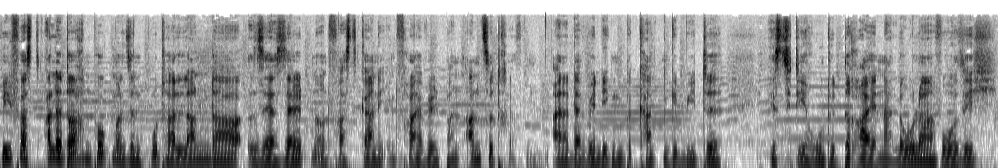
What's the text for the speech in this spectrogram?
Wie fast alle Drachen-Pokémon sind Brutalanda sehr selten und fast gar nicht in freier Wildbahn anzutreffen. Einer der wenigen bekannten Gebiete ist die Route 3 in Alola, wo, sich,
